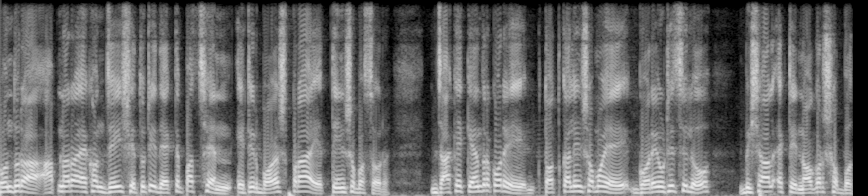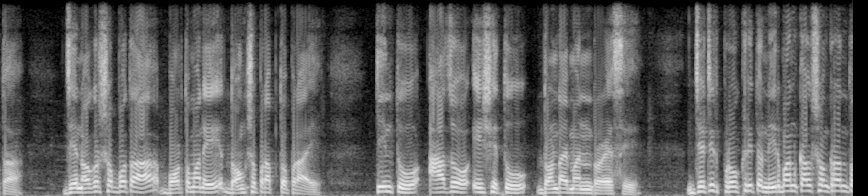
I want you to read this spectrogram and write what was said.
বন্ধুরা, আপনারা এখন যেই সেতুটি দেখতে পাচ্ছেন, এটির বয়স প্রায় তিনশো বছর, যাকে কেন্দ্র করে তৎকালীন সময়ে গড়ে উঠেছিল বিশাল একটি নগর সভ্যতা। যে নগর সভ্যতা বর্তমানে ধ্বংসপ্রাপ্ত প্রায়, কিন্তু আজও এই সেতু দণ্ডায়মান রয়েছে। যেটির প্রকৃত নির্মাণকাল সংক্রান্ত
